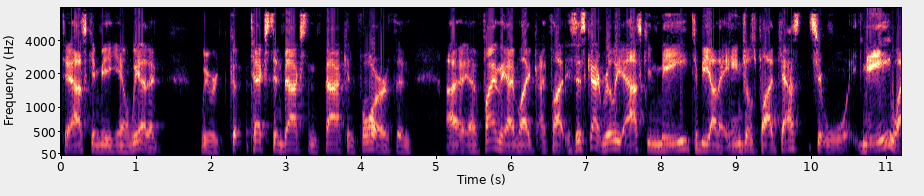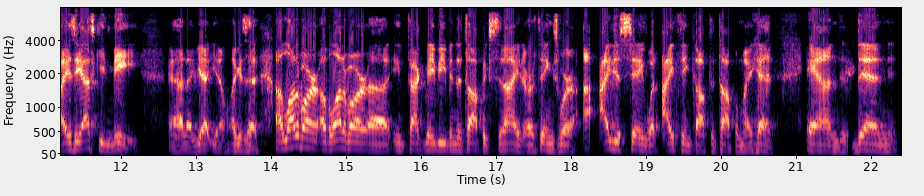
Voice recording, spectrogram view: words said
to asking me, you know, we had a we were texting back and back and forth, and I and finally I'm like, I thought, is this guy really asking me to be on an Angels podcast? Me? Why is he asking me? And I get, you know, like I said, a lot of our, of a lot of our, uh, in fact, maybe even the topics tonight are things where I, I just say what I think off the top of my head, and then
